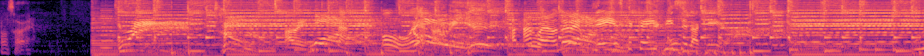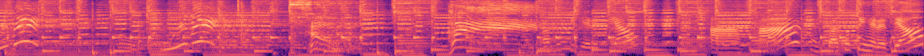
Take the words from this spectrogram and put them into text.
Vamos a ver. A ver. Oh, eh. Ah, ¿para dónde vemos? Sí, es que qué difícil aquí. Paso tijereteado. Ajá. El paso tijereteado.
